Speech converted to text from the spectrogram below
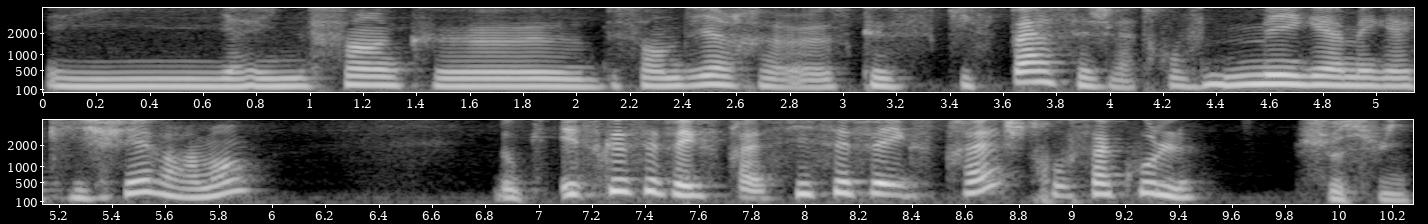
Et il y a une fin que, sans dire ce, que, ce qui se passe, et je la trouve méga, méga cliché, vraiment. Donc, est-ce que c'est fait exprès? Si c'est fait exprès, je trouve ça cool. Je suis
